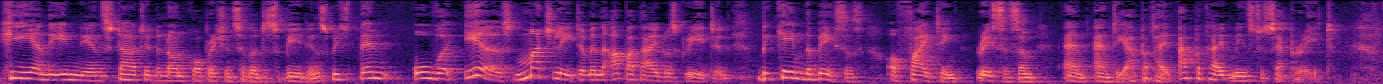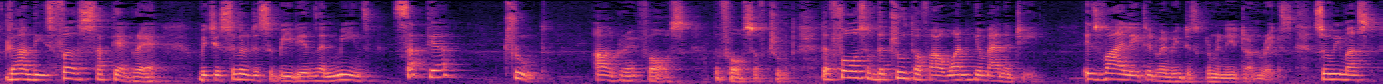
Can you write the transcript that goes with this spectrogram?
he and the Indians started a non cooperation civil disobedience, which then, over years, much later, when the apartheid was created, became the basis of fighting racism and anti apartheid. Apartheid means to separate. Gandhi's first satyagraha, which is civil disobedience and means satya, truth, agre, force, the force of truth. The force of the truth of our one humanity is violated when we discriminate on race. So we must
